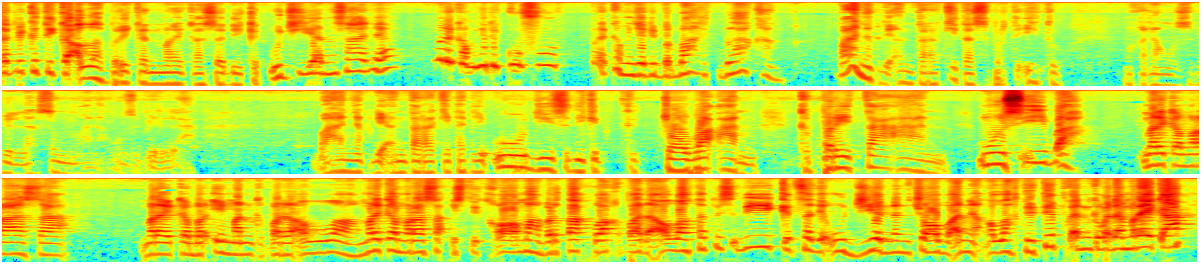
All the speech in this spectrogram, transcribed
Tapi ketika Allah berikan mereka sedikit ujian saja, mereka menjadi kufur, mereka menjadi berbalik belakang. Banyak di antara kita seperti itu. Maka na'udzubillah, semua na'udzubillah. Banyak di antara kita diuji sedikit kecobaan, keperitaan, musibah. Mereka merasa mereka beriman kepada Allah, mereka merasa istiqomah bertakwa kepada Allah, tapi sedikit saja ujian dan cobaan yang Allah titipkan kepada mereka,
